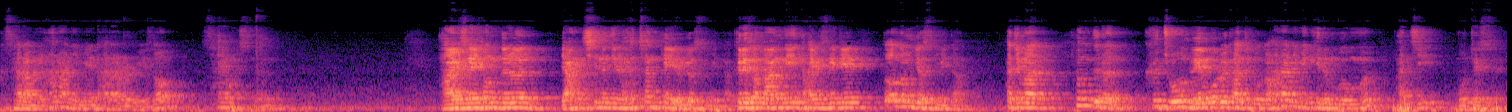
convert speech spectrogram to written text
그 사람을 하나님의 나라를 위해서 사용하시는 다윗의 형들은 양치는 일을 하찮게 여겼습니다. 그래서 막내인 다윗에게 떠넘겼습니다. 하지만 형들은 그 좋은 외모를 가지고도 하나님의 기름 부음을 받지 못했어요.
